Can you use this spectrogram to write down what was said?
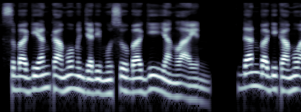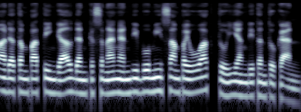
Sebagian kamu menjadi musuh bagi yang lain. Dan bagi kamu ada tempat tinggal dan kesenangan di bumi sampai waktu yang ditentukan.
